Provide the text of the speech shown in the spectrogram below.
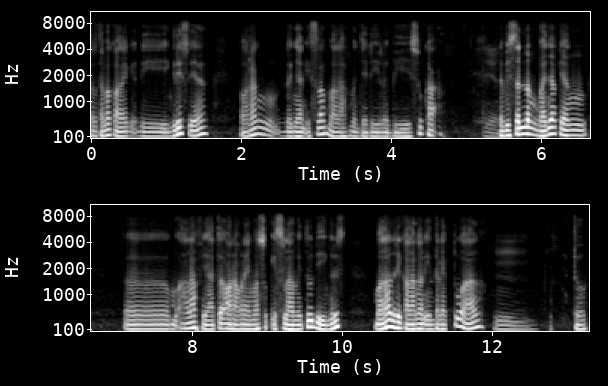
terutama kalau di Inggris ya orang dengan Islam malah menjadi lebih suka yeah. lebih seneng banyak yang uh, mualaf ya atau orang-orang yang masuk Islam itu di Inggris malah dari kalangan intelektual hmm. itu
